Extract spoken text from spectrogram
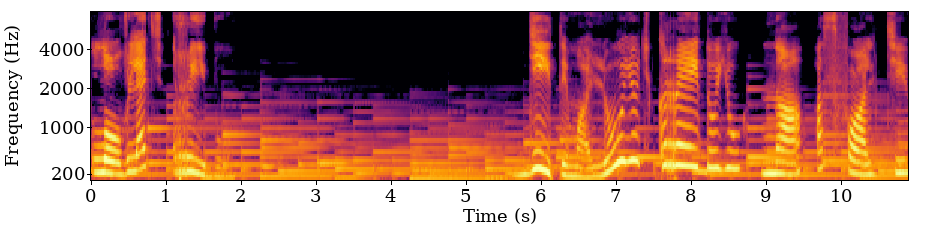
ловлять рибу. Діти малюють крейдою на асфальті.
